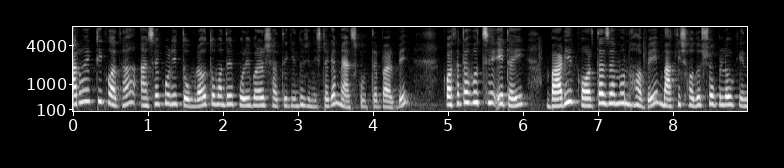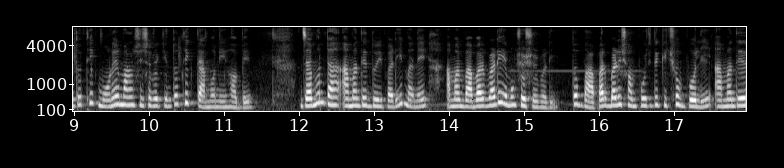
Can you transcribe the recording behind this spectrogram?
আরও একটি কথা, আশা করি তোমরাও তোমাদের পরিবারের সাথে কিন্তু জিনিসটাকে ম্যাচ করতে পারবে। কথাটা হচ্ছে এটাই, বাড়ির কর্তা যেমন হবে, বাকি সদস্যগুলোও কিন্তু ঠিক মনের মানুষ হিসেবে কিন্তু ঠিক তেমনই হবে। যেমনটা আমাদের দুই বাড়ি মানে আমার বাবার বাড়ি এবং শ্বশুর বাড়ি। তো বাবার বাড়ি সম্পর্কে যদি কিছু বলি, আমাদের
